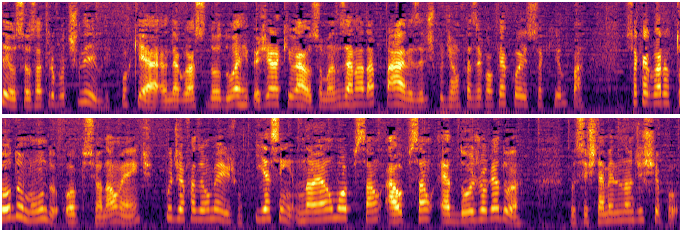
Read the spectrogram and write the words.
ter os seus atributos livres. Porque é, o negócio do, do RPG era que ah, os humanos eram adaptáveis, eles podiam fazer qualquer coisa, isso, aquilo, pá. Só que agora todo mundo, opcionalmente, podia fazer o mesmo. E assim, não é uma opção, a opção é do jogador. O sistema ele não diz tipo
